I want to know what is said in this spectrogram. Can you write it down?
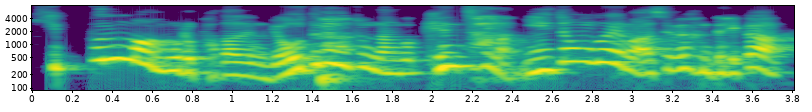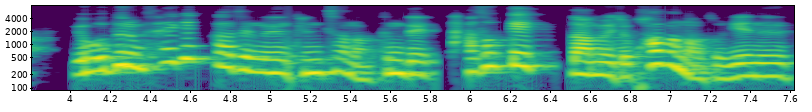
기쁜 마음으로 받아들이는 여드름 좀 난 거 괜찮아. 이 정도의 맛이면 내가 여드름 3개까지는 괜찮아. 근데 5개 나면 이제 화가 나죠. 얘는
